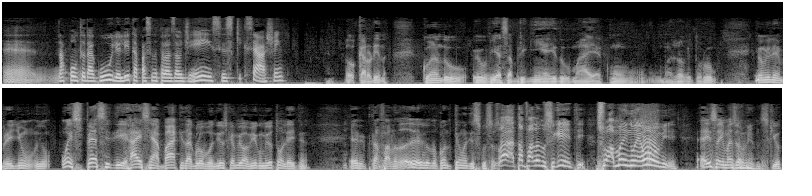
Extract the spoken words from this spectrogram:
é, na ponta da agulha ali, está passando pelas audiências. O que, você acha, hein? Ô, Carolina, quando eu vi essa briguinha aí do Maia com o Major Vitor Hugo, eu me lembrei de, um, de um, uma espécie de Raíssen Abac da Globo News, que é meu amigo Milton Leite. Né? Ele está falando, quando tem uma discussão, ah, está falando o seguinte, sua mãe não é homem. É isso aí, mais ou menos, que o,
